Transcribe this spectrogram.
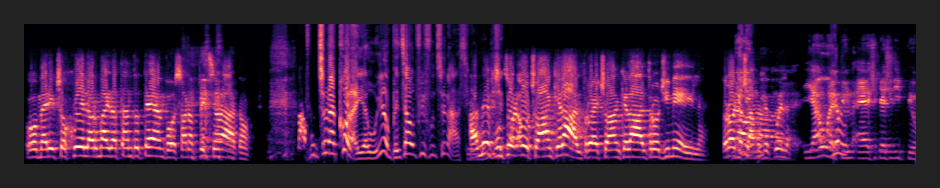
Oh, Mary, c'ho quella ormai da tanto tempo, sono affezionato. Ma funziona ancora Yahoo? Io non pensavo più funzionassi. A me funziona, oh, c'ho anche l'altro, eh, c'ho anche l'altro Gmail. Però No, diciamo no, che quella... Yahoo è Io- più- eh, ci piace di più.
